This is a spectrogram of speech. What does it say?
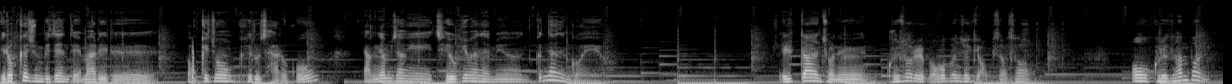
이렇게 준비된 네 마리를 먹기 좋은 크기로 자르고 양념장에 재우기만 하면 끝나는 거예요. 일단 저는 군소를 먹어본 적이 없어서 어 그래도 한번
